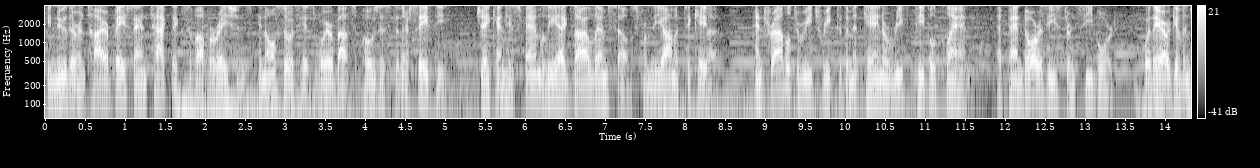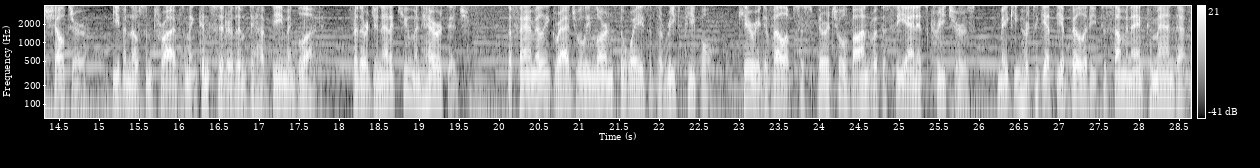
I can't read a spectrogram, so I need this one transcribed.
he knew their entire base and tactics of operations and also of his whereabouts poses to their safety. Jake and his family exile themselves from the Omatikaya and travel to retreat to the Metkayina Reef People clan at Pandora's eastern seaboard, where they are given shelter, even though some tribesmen consider them to have demon blood, for their genetic human heritage. The family gradually learns the ways of the Reef People. Kiri develops a spiritual bond with the sea and its creatures, making her to get the ability to summon and command them,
